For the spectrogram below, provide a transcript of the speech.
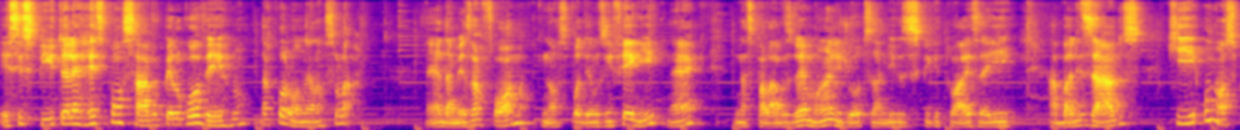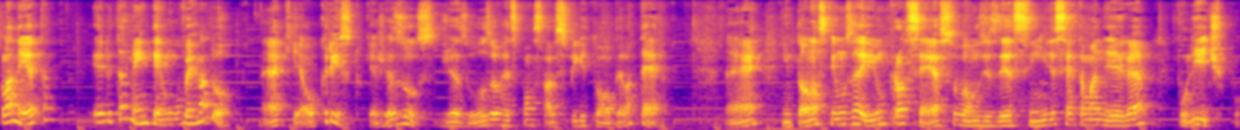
esse espírito ele é responsável pelo governo da colônia nosso lar. Né, da mesma forma que nós podemos inferir, né, nas palavras do Emmanuel e de outros amigos espirituais aí abalizados, que o nosso planeta ele também tem um governador né, que é o Cristo, que é Jesus. Jesus é o responsável espiritual pela Terra. Né? Então nós temos aí um processo, vamos dizer assim, de certa maneira político.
